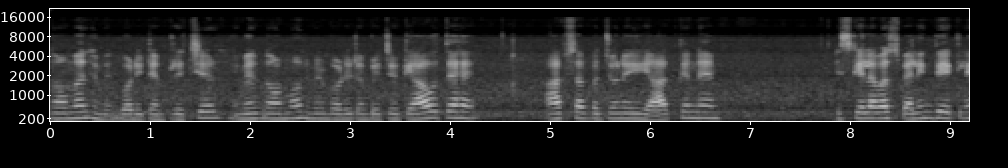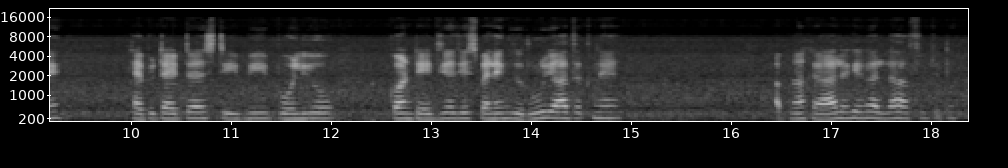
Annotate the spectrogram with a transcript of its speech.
normal human body temperature human normal human body temperature क्या होता है आप सब बच्चों ने याद करना है इसके अलावा स्पेलिंग देख लें हेपेटाइटिस टीबी पोलियो कॉन्टेजिया ये स्पेलिंग ज़रूर याद रखने अपना ख्याल रखेगा अल्लाह हाफिज़।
